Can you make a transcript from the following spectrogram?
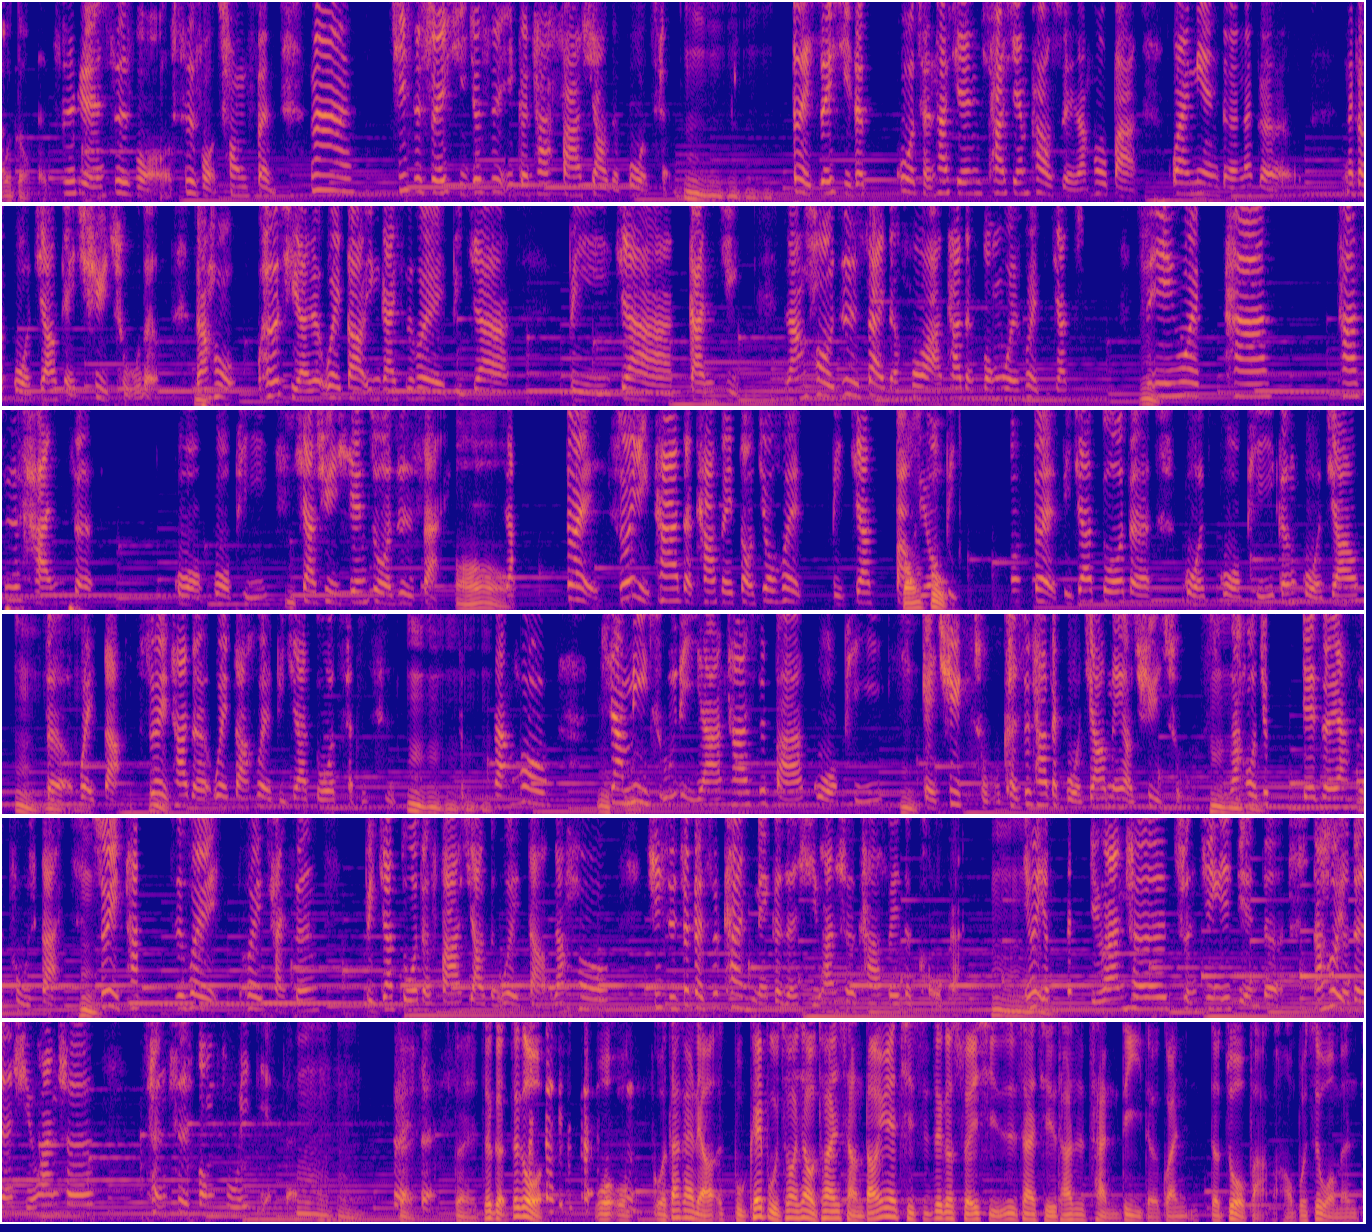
资源是否、哦、是否充分。那其实水洗就是一个它发酵的过程。嗯嗯嗯嗯嗯。对，水洗的过程，他先他先泡水，然后把外面的那个。那个果胶给去除了，然后喝起来的味道应该是会比较比较干净。然后日晒的话，它的风味会比较足，是因为它它是含着果果皮下去先做日晒哦，对，所以它的咖啡豆就会比较保留比。对，比较多的果果皮跟果胶嗯的味道，嗯嗯嗯、所以它的味道会比较多层次。嗯嗯嗯嗯。然后像蜜处理呀、啊，它是把果皮给去除，嗯、可是它的果胶没有去除，嗯，然后就接这样子曝晒，嗯，所以它是会会产生比较多的发酵的味道。然后其实这个是看每个人喜欢喝咖啡的口感，嗯，因为有。喜欢喝纯净一点的，然后有的人喜欢喝层次丰富一点的。嗯嗯，对对对，这个这个我我我我大概聊补可以补充一下，我突然想到，因为其实这个水洗日晒其实它是产地的关的做法嘛，哦不是我们。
